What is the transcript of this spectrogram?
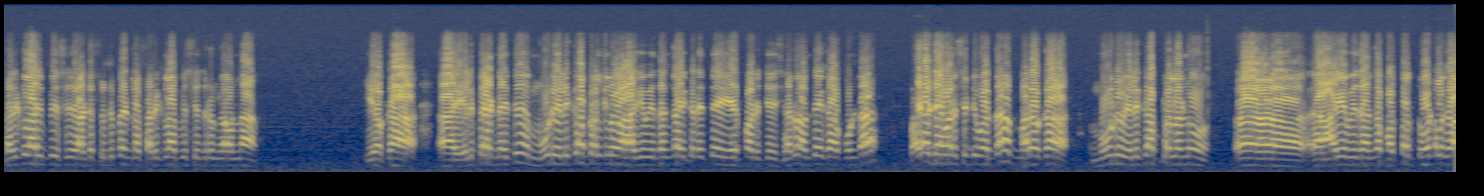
సర్కిల్ ఆఫీస్ అంటే సుండిపేటలో సర్కిల్ ఆఫీస్ ఎదురుగా ఉన్న ఈ యొక్క హెలిప్యాడ్ అయితే మూడు హెలికాప్టర్లు ఆగే విధంగా ఇక్కడైతే ఏర్పాటు చేశారు. అంతేకాకుండా బయోడైవర్సిటీ వద్ద మరొక మూడు హెలికాప్టర్లను ఆగే విధంగా మొత్తం టోటల్గా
